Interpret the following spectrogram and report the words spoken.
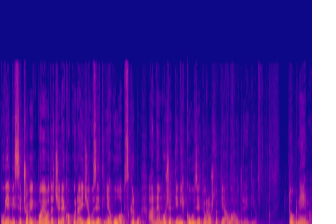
uvijek bi se čovjek bojao da će neko ko najđe uzeti njegovu obskrbu, a ne može ti niko uzeti ono što ti Allah odredio. Tog nema.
